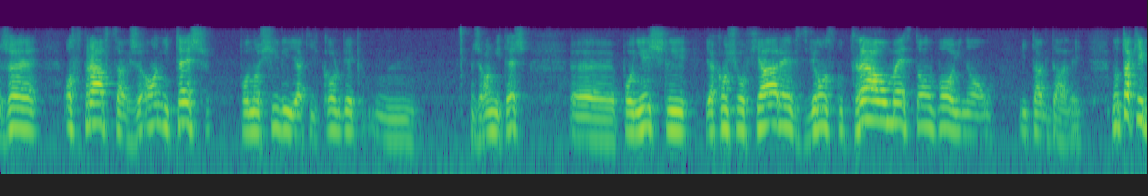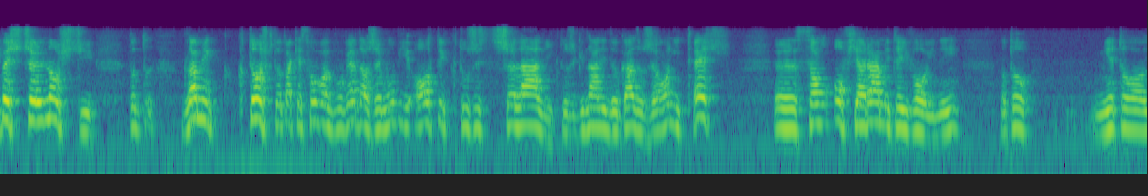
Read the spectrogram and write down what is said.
że o sprawcach, że oni też ponosili jakikolwiek, mm, że oni też e, ponieśli jakąś ofiarę w związku, traumę z tą wojną i tak dalej. No takiej bezczelności, to, to dla mnie ktoś, kto takie słowa wypowiada, że mówi o tych, którzy strzelali, którzy gnali do gazu, że oni też e, są ofiarami tej wojny, no to mnie to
